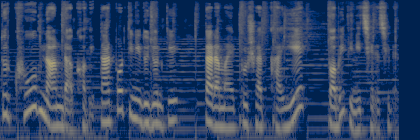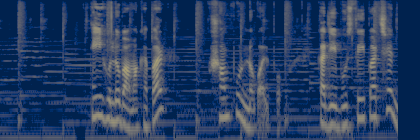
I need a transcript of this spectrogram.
তোর খুব নাম ডাক হবে। তারপর তিনি দুজনকে তারামায়ের প্রসাদ খাইয়ে তবে তিনি ছেড়েছিলেন। এই হলো বামাখ্যাপার সম্পূর্ণ গল্প। কাজেই বুঝতেই পারছেন,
